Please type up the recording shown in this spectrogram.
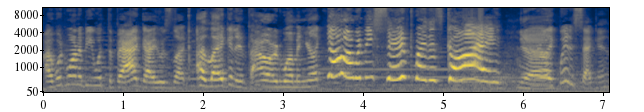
I would want to be with the bad guy who's like, "I like an empowered woman." You're like, "No, I would be saved by this guy." And Yeah. you're like, "Wait a second.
